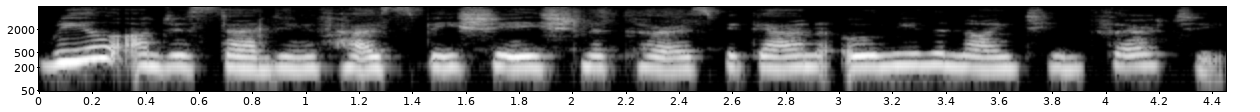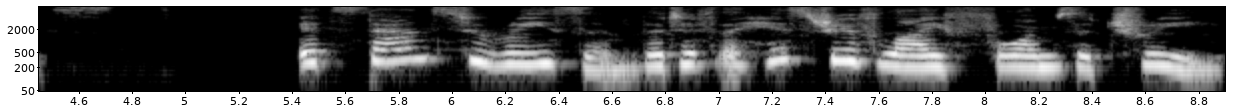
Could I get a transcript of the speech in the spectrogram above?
Real understanding of how speciation occurs began only in the 1930s. It stands to reason that if the history of life forms a tree,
